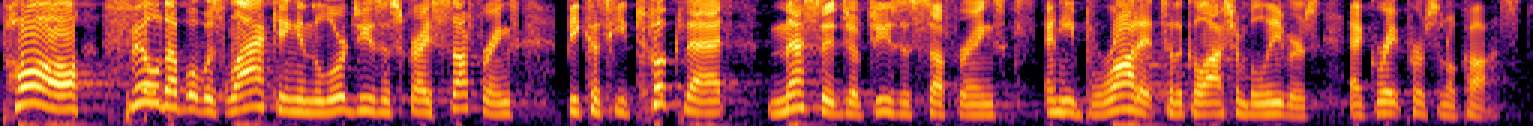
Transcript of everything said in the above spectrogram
Paul filled up what was lacking in the Lord Jesus Christ's sufferings because he took that message of Jesus' sufferings and he brought it to the Colossian believers at great personal cost.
